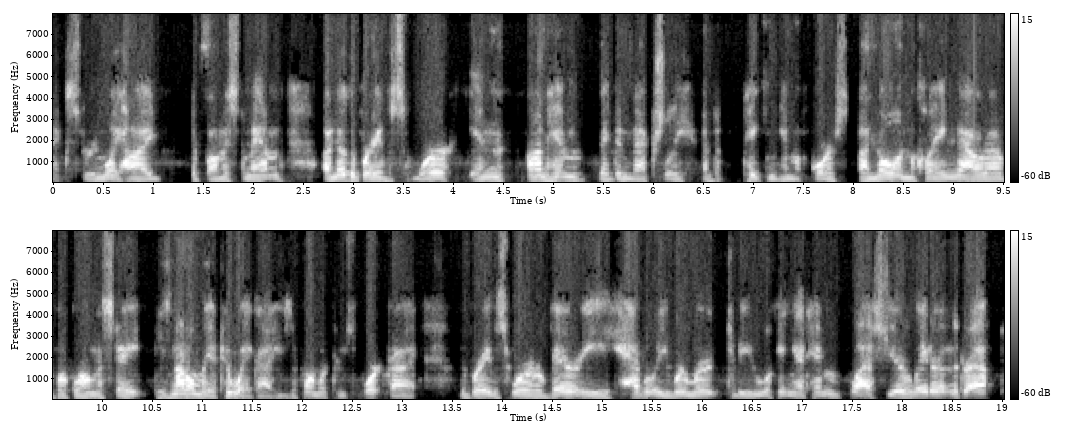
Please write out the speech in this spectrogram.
extremely high bonus demand. I know the braves were in on him. They didn't actually end up taking him of course. Uh, nolan mclean out of oklahoma state he's not only a two-way guy he's a former two-sport guy. The braves were very heavily rumored to be looking at him last year later in the draft.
